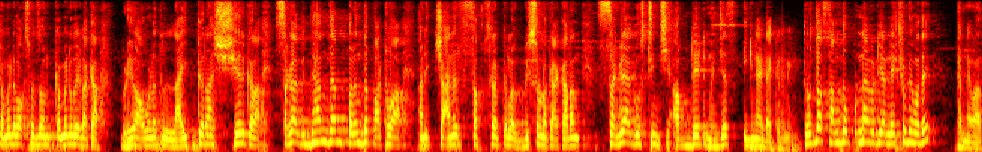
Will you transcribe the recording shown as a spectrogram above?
कमेंट बॉक्समध्ये जाऊन कमेंटमध्ये टाका. व्हिडिओ आवडला तर लाईक करा शेअर करा. सगळ्या विद्यार्थ्यांपर्यंत पाठवा आणि चॅनल सबस्क्राईब करायला विसरू नका कारण सगळ्या गोष्टींची अपडेट म्हणजेच इग्नाईट अकॅडमी तुर्तास थांबतो. पुन्हा भेटूया नेक्स्ट व्हिडिओमध्ये धन्यवाद.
